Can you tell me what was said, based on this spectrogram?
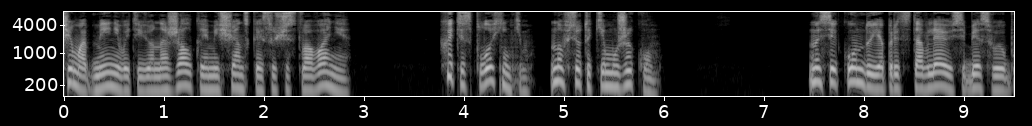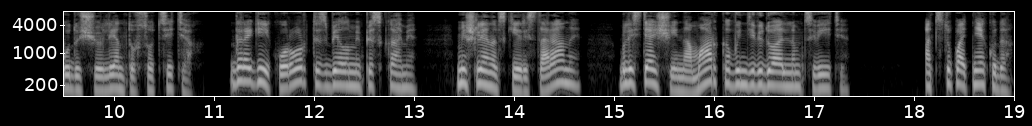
чем обменивать ее на жалкое мещанское существование, хоть и с плохеньким, но все таки мужиком. На секунду я представляю себе свою будущую ленту в соцсетях. Дорогие курорты с белыми песками, мишленовские рестораны, блестящая иномарка в индивидуальном цвете. Отступать некуда.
